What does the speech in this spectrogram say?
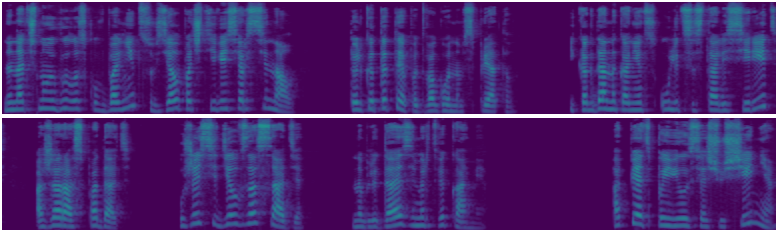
На ночную вылазку в больницу взял почти весь арсенал, только ТТ под вагоном спрятал. И когда, наконец, улицы стали сереть, а жара спадать, уже сидел в засаде, наблюдая за мертвяками. Опять появилось ощущение,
